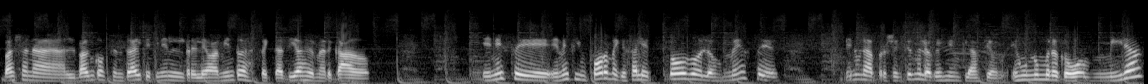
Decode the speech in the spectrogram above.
vayan al Banco Central que tiene el relevamiento de expectativas de mercado. En ese, en ese informe que sale todos los meses, tiene una proyección de lo que es la inflación. Es un número que vos miras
